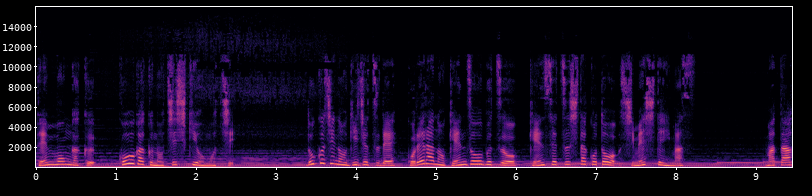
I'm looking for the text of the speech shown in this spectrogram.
天文学、工学の知識を持ち、独自の技術でこれらの建造物を建設したことを示しています。また、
